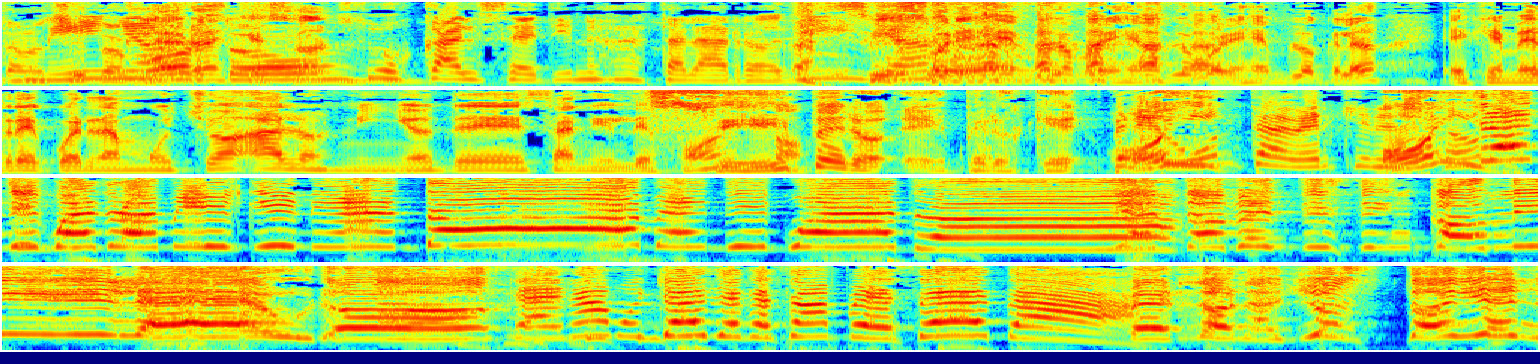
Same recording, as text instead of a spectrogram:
los niños. Claro, es que son- Sus calcetines hasta la rodilla. Sí, por ejemplo, por ejemplo, por ejemplo, claro, es que me recuerdan mucho a los niños de San Ildefonso. Sí, pero, eh, pero es que hoy... Pregunta a ver quiénes hoy- son. 34.524 125.000 euros. No, muchacha, que son pesetas. Perdona, yo estoy en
